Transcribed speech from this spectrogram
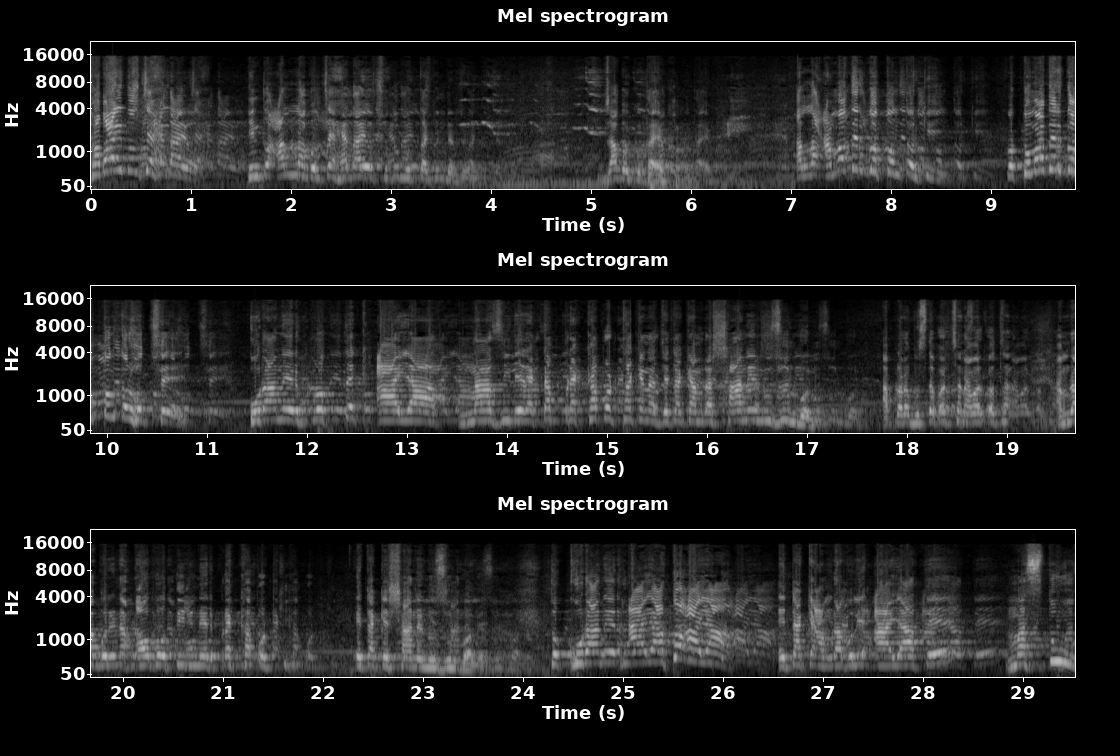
সবাই বলছে হেদায়ত। কিন্তু আল্লাহ বলছে হেদায়ত শুধু মুত্তাকিনদের জন্য। যাব কোথায় এখন? আল্লাহ আমাদের গত্যন্তর কি? তোমাদের গত্যন্তর হচ্ছে। কোরআনের প্রত্যেক আয়াত নাজিলের একটা প্রেক্ষাপট থাকে না, যেটাকে আমরা শানে নুজুল বলি। আপনারা বুঝতে পারছেন আমার কথা? আমরা বলি না অবতীর্ণের প্রেক্ষাপট কি? এটাকে শানে নুজুল বলে। তো কোরআনের আয়াত আয়াত। এটাকে আমরা বলি আয়াতে মাস্তুর,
